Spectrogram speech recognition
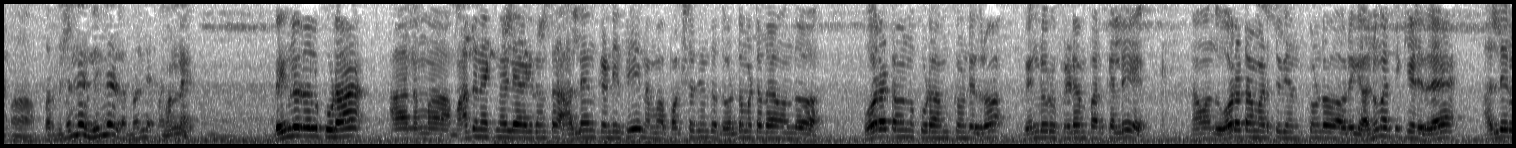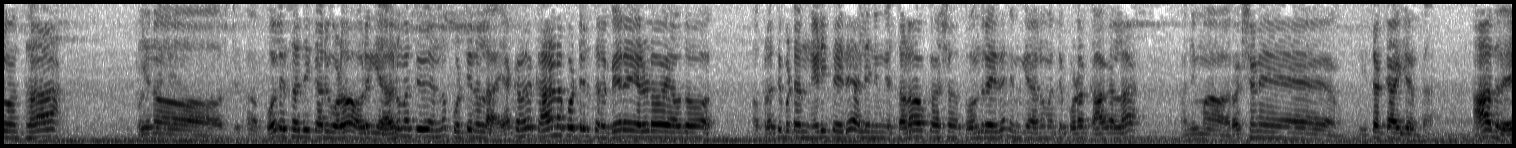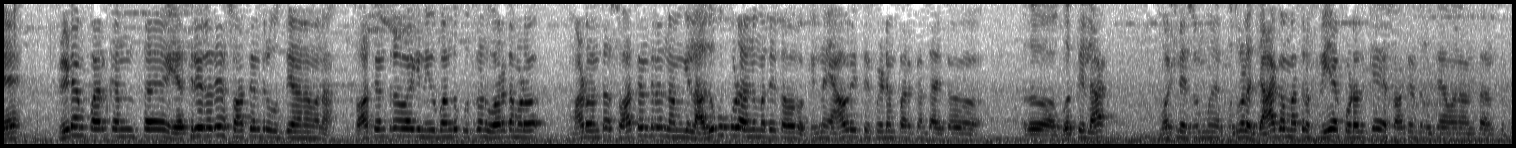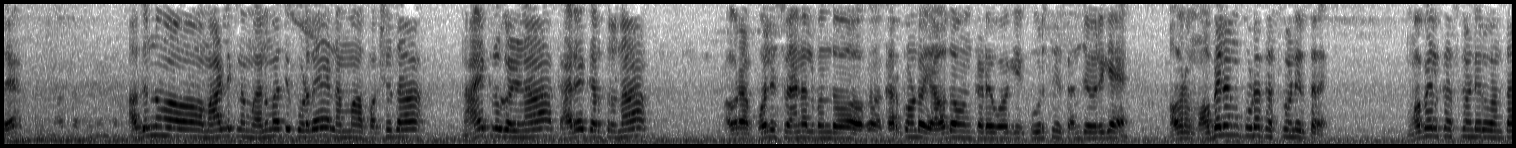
ಮೊನ್ನೆ ನಿನ್ನೆ ಅಲ್ಲ ಮೊನ್ನೆ ಮೊನ್ನೆ. ಬೆಂಗಳೂರಲ್ಲೂ ಕೂಡ ಆ ನಮ್ಮ ಮಾದನಾಯಕನಹಳ್ಳಿ ಆಗಿದಂತ ಹಲ್ಲೆಯನ್ನು ಖಂಡಿಸಿ ನಮ್ಮ ಪಕ್ಷದಿಂದ ದೊಡ್ಡ ಮಟ್ಟದ ಒಂದು ಹೋರಾಟವನ್ನು ಕೂಡ ಹಮ್ಮಿಕೊಂಡಿದ್ರು. ಬೆಂಗಳೂರು ಫ್ರೀಡಂ ಪಾರ್ಕ್ ಅಲ್ಲಿ ನಾವೊಂದು ಹೋರಾಟ ಮಾಡ್ತೀವಿ ಅಂದ್ಕೊಂಡು ಅವರಿಗೆ ಅನುಮತಿ ಕೇಳಿದ್ರೆ ಅಲ್ಲಿರುವಂತಹ ಏನು ಪೊಲೀಸ್ ಅಧಿಕಾರಿಗಳು ಅವರಿಗೆ ಅನುಮತಿಯನ್ನು ಕೊಟ್ಟಿರಲ್ಲ. ಯಾಕಂದ್ರೆ ಕಾರಣ ಕೊಟ್ಟಿರ್ತಾರೆ. ಬೇರೆ ಎರಡು ಯಾವುದೋ ಪ್ರತಿಭಟನೆ ನಡೀತಾ ಇದೆ. ಅಲ್ಲಿ ನಿಮಗೆ ಸ್ಥಳಾವಕಾಶ ತೊಂದರೆ ಇದೆ. ನಿಮಗೆ ಅನುಮತಿ ಕೊಡೋಕ್ಕಾಗಲ್ಲ. ನಿಮ್ಮ ರಕ್ಷಣೆ ಹಿತಕ್ಕಾಗಿ ಅಂತ. ಆದರೆ ಫ್ರೀಡಂ ಪಾರ್ಕ್ ಅಂತ ಹೆಸರಿರೋದೇ ಸ್ವಾತಂತ್ರ್ಯ ಉದ್ಯಾನವನ. ಸ್ವಾತಂತ್ರ್ಯವಾಗಿ ನೀವು ಬಂದು ಕುತ್ಕೊಂಡು ಹೋರಾಟ ಮಾಡೋ ಮಾಡುವಂಥ ಸ್ವಾತಂತ್ರ್ಯ ನಮಗಿಲ್ಲ. ಅದಕ್ಕೂ ಕೂಡ ಅನುಮತಿ ತಗೋಬೇಕು. ಇನ್ನು ಯಾವ ರೀತಿ ಫ್ರೀಡಂ ಪಾರ್ಕ್ ಅಂತ ಆಯಿತು ಅದು ಗೊತ್ತಿಲ್ಲ. ಮೋಸ್ಟ್ಲಿ ಸುಮ್ಮನೆ ಕುತ್ಕೊಳ್ಳೋ ಜಾಗ ಮಾತ್ರ ಫ್ರೀಯಾಗಿ ಕೊಡೋದಕ್ಕೆ ಸ್ವಾತಂತ್ರ್ಯ ಉದ್ಯಾನವನ ಅಂತ ಅನಿಸುತ್ತೆ. ಅದನ್ನು ಮಾಡ್ಲಿಕ್ಕೆ ನಮ್ಗೆ ಅನುಮತಿ ಕೊಡದೆ ನಮ್ಮ ಪಕ್ಷದ ನಾಯಕರುಗಳನ್ನ ಕಾರ್ಯಕರ್ತರನ್ನ ಅವರ ಪೊಲೀಸ್ ವ್ಯಾನಲ್ಲಿ ಬಂದು ಕರ್ಕೊಂಡು ಯಾವುದೋ ಒಂದು ಕಡೆ ಹೋಗಿ ಕೂರಿಸಿ ಸಂಜೆವರೆಗೆ ಅವರ ಮೊಬೈಲ್ ಅನ್ನು ಕೂಡ ಕಸ್ಕೊಂಡಿರ್ತಾರೆ. ಮೊಬೈಲ್ ಕಸ್ಕೊಂಡಿರುವಂತ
